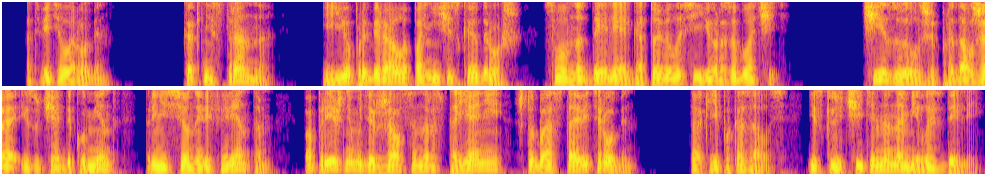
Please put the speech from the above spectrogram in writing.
— ответила Робин. Как ни странно, ее пробирала паническая дрожь, словно Делия готовилась ее разоблачить. Чизуэлл же, продолжая изучать документ, принесенный референтом, по-прежнему держался на расстоянии, чтобы оставить Робин. Так ей показалось, исключительно на милость Делии.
